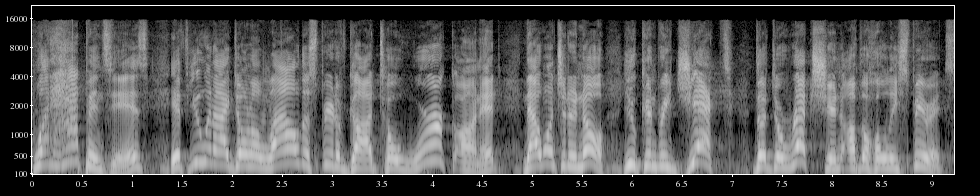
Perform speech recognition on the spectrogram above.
What happens is, if you and I don't allow the Spirit of God to work on it, now I want you to know you can reject the direction of the Holy Spirit.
